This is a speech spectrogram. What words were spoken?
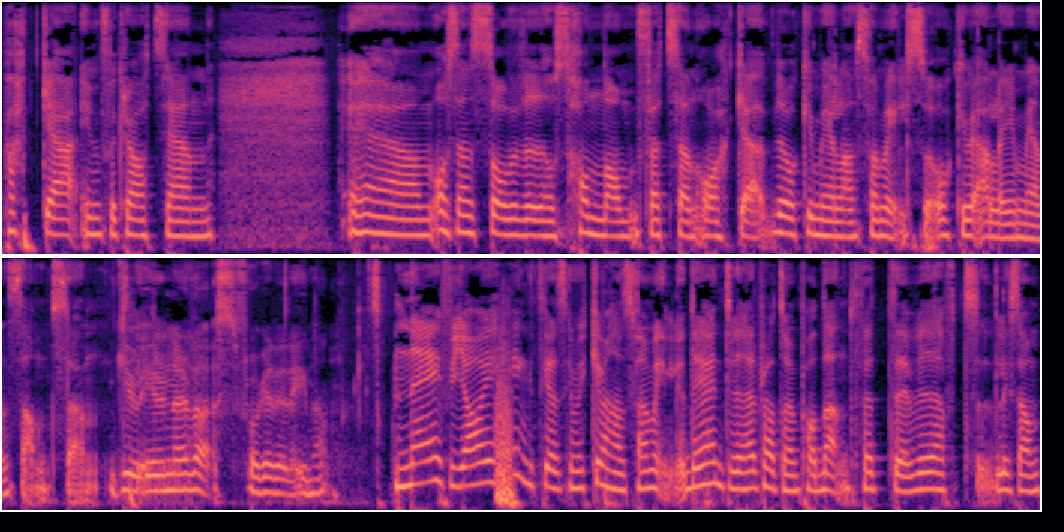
packa inför Kroatien. Ehm, och sen sover vi hos honom för att sen åka. Vi åker med hela hans familj så åker vi alla gemensamt sen. Gud, är du nervös? Frågade jag dig innan. Nej, för jag har ju hängt ganska mycket med hans familj. Det har inte vi här pratat om i podden. För att eh, vi har haft liksom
